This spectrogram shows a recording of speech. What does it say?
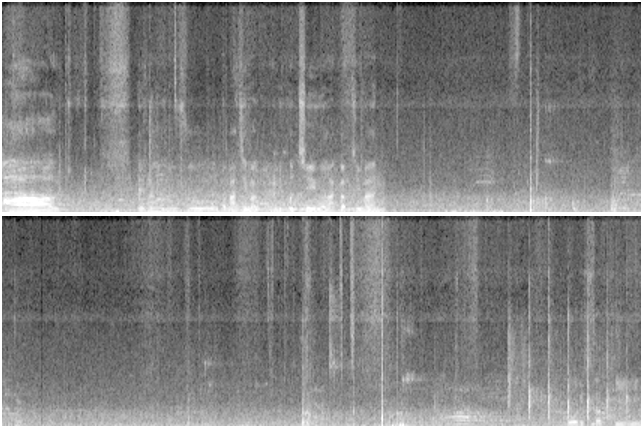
아, 대상현 선수가 마지막 발리 코칭은 아깝지만 볼이 서티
